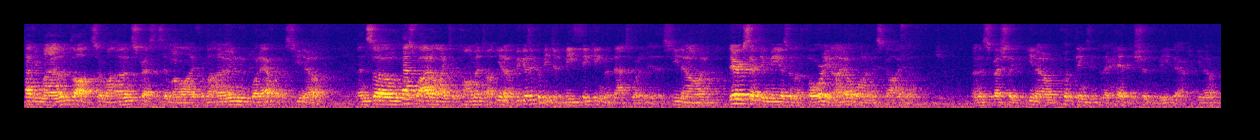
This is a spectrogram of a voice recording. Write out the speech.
having my own thoughts or my own stresses in my life or my own whatever's. You know. And so that's why I don't like to comment on, you know, because it could be just me thinking that that's what it is, you know, and they're accepting me as an authority, and I don't want to misguide them and especially, you know, put things into their head that shouldn't be there, you know.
